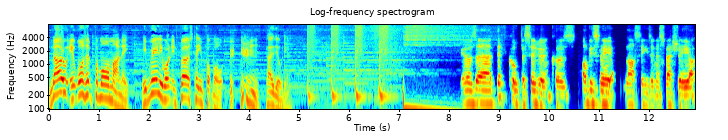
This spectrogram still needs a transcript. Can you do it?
No, it wasn't for more money. He really wanted first team football. Play the audio. It was a difficult decision because obviously last season, especially, I,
